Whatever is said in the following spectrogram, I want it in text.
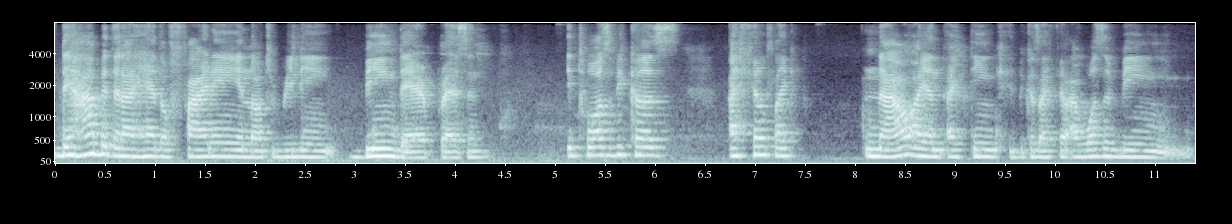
the habit that I had of fighting and not really being there present, it was because I felt like now I I think because I felt I wasn't being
